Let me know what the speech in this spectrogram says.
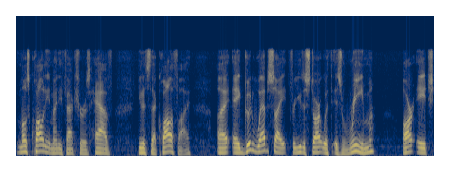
most quality manufacturers have units that qualify. Uh, a good website for you to start with is Rheem, R H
